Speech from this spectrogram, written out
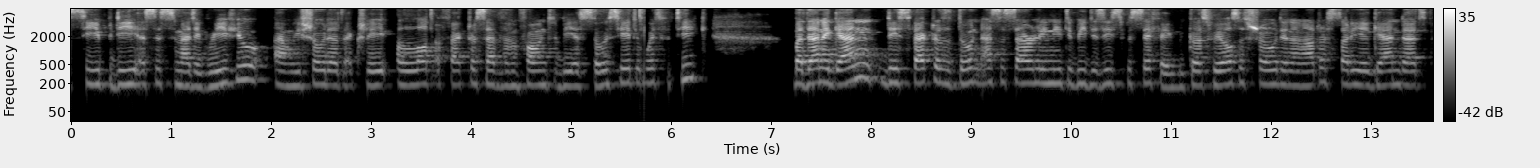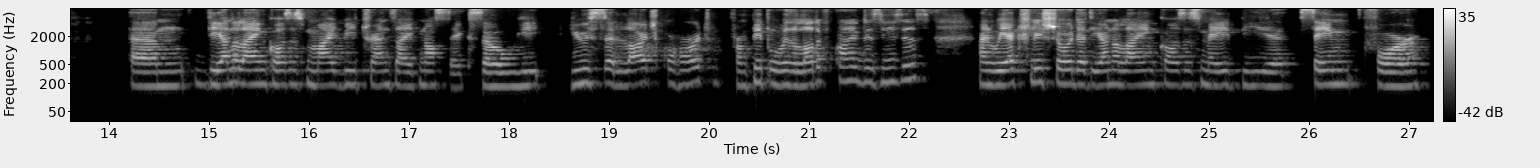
COPD a systematic review, and we showed that actually a lot of factors have been found to be associated with fatigue. But then again, these factors don't necessarily need to be disease specific because we also showed in another study again that um, the underlying causes might be transdiagnostic. So we used a large cohort from people with a lot of chronic diseases, and we actually showed that the underlying causes may be the same for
